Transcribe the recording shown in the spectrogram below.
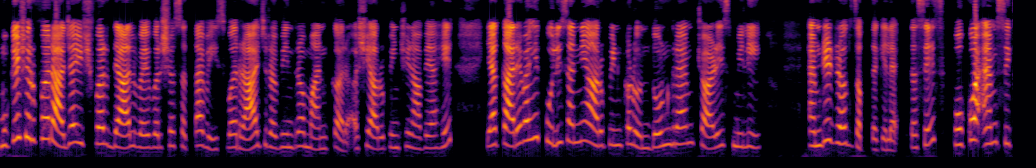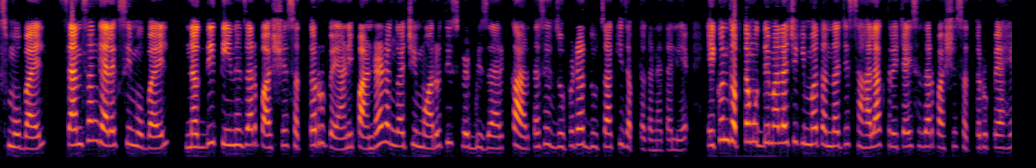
मुकेश उर्फ राजा ईश्वर द्याल वय वर्ष सत्तावीस व राज रवींद्र मानकर अशी आरोपींची नावे आहेत. या कार्यवाहीत पोलिसांनी आरोपींकडून दोन ग्रॅम चाळीस मिली एमडी ड्रग जप्त केलाय. तसेच Poco M six mobile Samsung Galaxy mobile नगदी तीन हजार पाचशे सत्तर रुपये आणि पांढऱ्या रंगाची मारुती स्विफ्ट डिझायर कार तसेच ज्युपिटर दुचाकी जप्त करण्यात आली आहे. एकूण जप्त मुद्देमालाची किंमत अंदाजे सहा लाख त्रेचाळीस हजार पाचशे सत्तर रुपये आहे.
